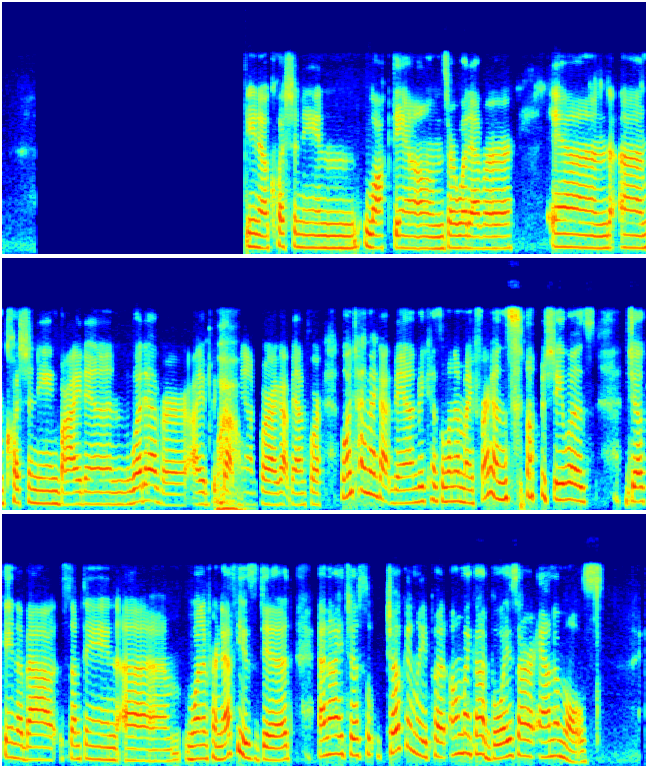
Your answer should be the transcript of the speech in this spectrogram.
you know questioning lockdowns or whatever and um, questioning Biden, whatever I wow. got banned for, I got banned for. One time I got banned because one of my friends, she was joking about something um, one of her nephews did, and I just jokingly put, "Oh my God, boys are animals,"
